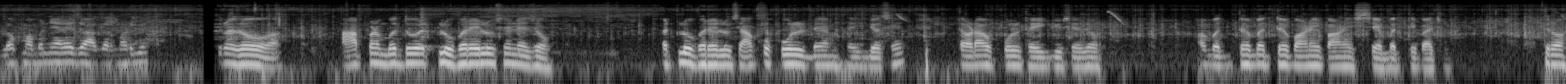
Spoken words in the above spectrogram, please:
બ્લોકમાં બન્યા રહેજો, આગળ મળીએ. મિત્રો, જો આ પણ બધું એટલું ભરેલું છે ને જો, એટલું ભરેલું છે. આખું ફૂલ ડેમ થઈ ગયો છે. તળાવ ફૂલ થઈ ગયું છે, જો. આ બધે બધે પાણી પાણી છે બધી બાજુ. મિત્રો,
